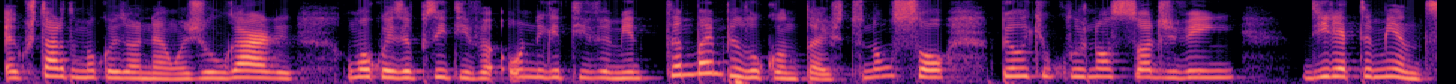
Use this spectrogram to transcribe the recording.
a gostar de uma coisa ou não, a julgar uma coisa positiva ou negativamente, também pelo contexto, não só pelo aquilo que os nossos olhos veem diretamente,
